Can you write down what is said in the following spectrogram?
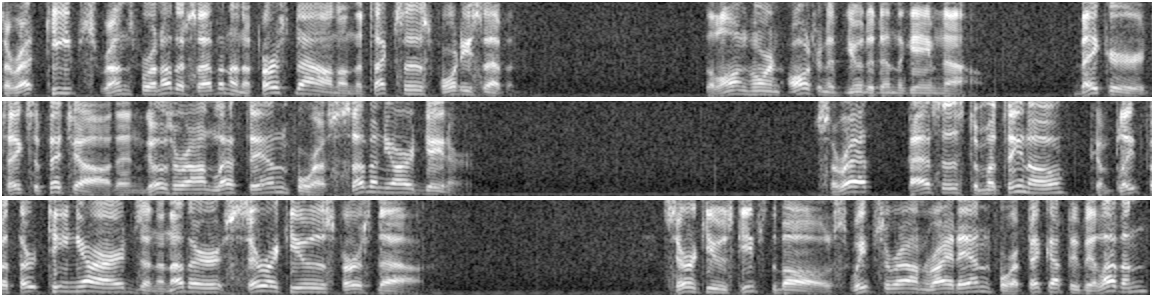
Sarette keeps, runs for another seven, and a first down on the Texas 47. The Longhorn alternate unit in the game now. Baker takes a pitch out and goes around left end for a seven-yard gainer. Sarette passes to Mautino, complete for 13 yards and another Syracuse first down. Syracuse keeps the ball, sweeps around right end for a pickup of 11,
